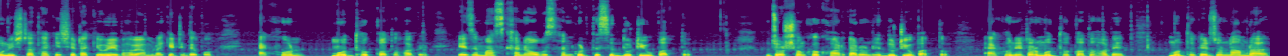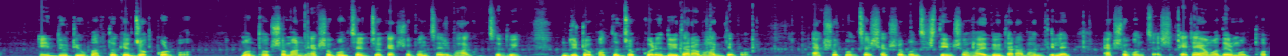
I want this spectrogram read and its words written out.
উনিশটা থাকে সেটাকেও এভাবে আমরা কেটে দেব। এখন মধ্যক কত হবে? এই যে মাঝখানে অবস্থান করতেছে দুটি উপাত্ত। জোর সংখ্যক হওয়ার কারণে দুটি উপাত্ত। এখন এটার মধ্যক কত হবে? মধ্যকের জন্য আমরা এই দুটি উপাত্তকে যোগ করব। মধ্যক সমান একশো পঞ্চাশ যোগ একশো পঞ্চাশ ভাগ হচ্ছে দুই। দুটো উপাত্ত যোগ করে দুই দ্বারা ভাগ দেব। একশো পঞ্চাশ একশো পঞ্চাশ, তিনশো হয়, দুই দ্বারা ভাগ দিলে একশো পঞ্চাশ। এটাই আমাদের মধ্যক।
